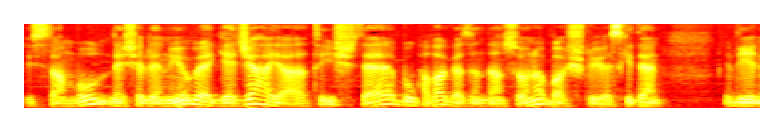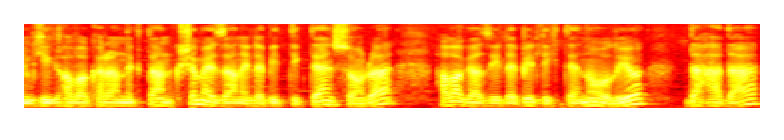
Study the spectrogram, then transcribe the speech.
İstanbul neşeleniyor ve gece hayatı işte bu hava gazından sonra başlıyor. Eskiden diyelim ki hava karanlıktan akşam ezanıyla bittikten sonra hava gazıyla birlikte ne oluyor? Daha da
